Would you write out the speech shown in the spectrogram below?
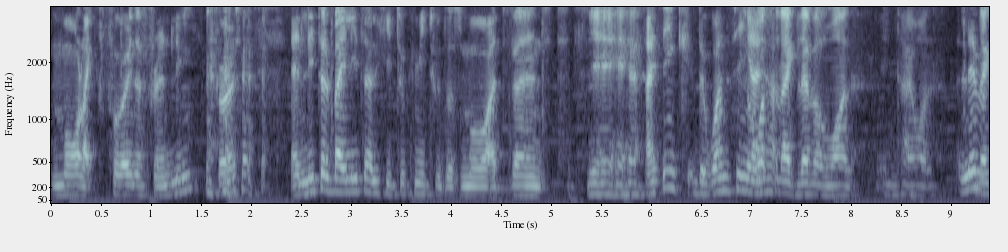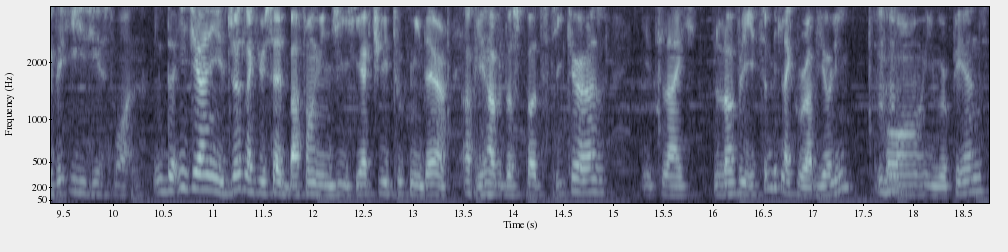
more like foreigner friendly first and little by little he took me to those more advanced Yeah. I think the one thing So I what's ha- like level one in Taiwan? level- Like the easiest one. the easy one is just like you said Bafang Yunji he actually took me there Okay. you have those spot stickers it's like lovely it's a bit like ravioli for Mm-hmm. Europeans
